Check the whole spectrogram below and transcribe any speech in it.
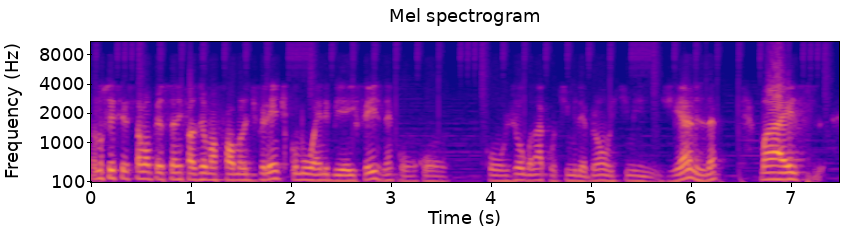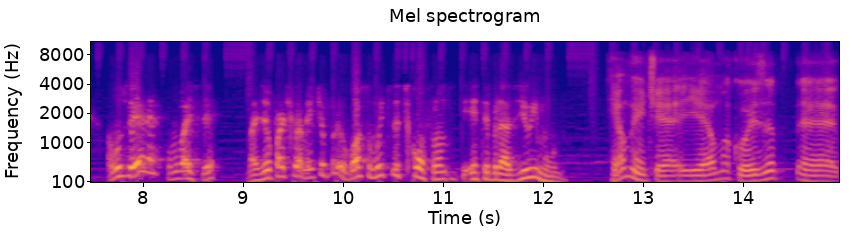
Eu não sei se eles estavam pensando em fazer uma fórmula diferente, como o NBA fez, né? Com, com, com o jogo lá com o time LeBron e o time Giannis, né? Mas Vamos ver, né? Como vai ser. Mas eu, particularmente, eu, eu gosto muito desse confronto entre Brasil e mundo. Realmente, é, e é uma coisa é,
